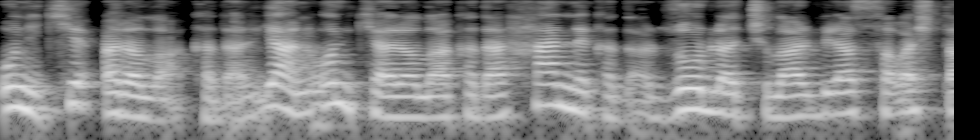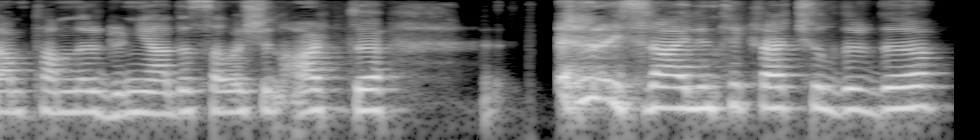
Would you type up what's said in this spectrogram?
12 Aralık'a kadar. Yani 12 Aralık'a kadar her ne kadar zorlu açılar, biraz savaş tamtamları, dünyada savaşın arttığı, İsrail'in tekrar çıldırdığı,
